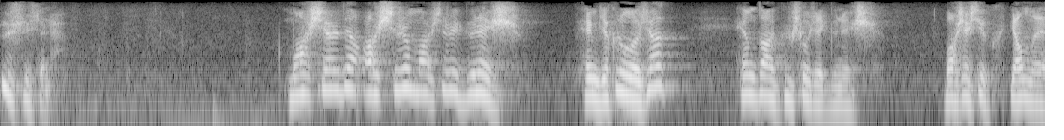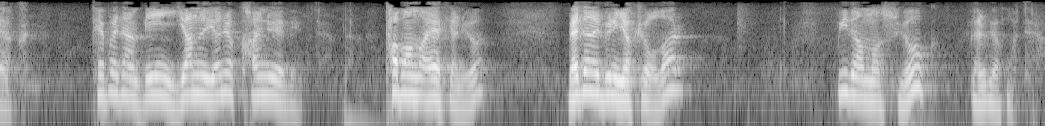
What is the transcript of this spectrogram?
Üst üstüne. Mahşerde aşırı mahşeri güneş hem yakın olacak hem daha güçlü olacak güneş. Baş açık, yanlayak. Tepeden beyin yanıyor, yanıyor, kaynıyor. Tabanla ayak yanıyor. Beden birini yakıyorlar. Bir damla su yok, gölge yok muhteremler.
